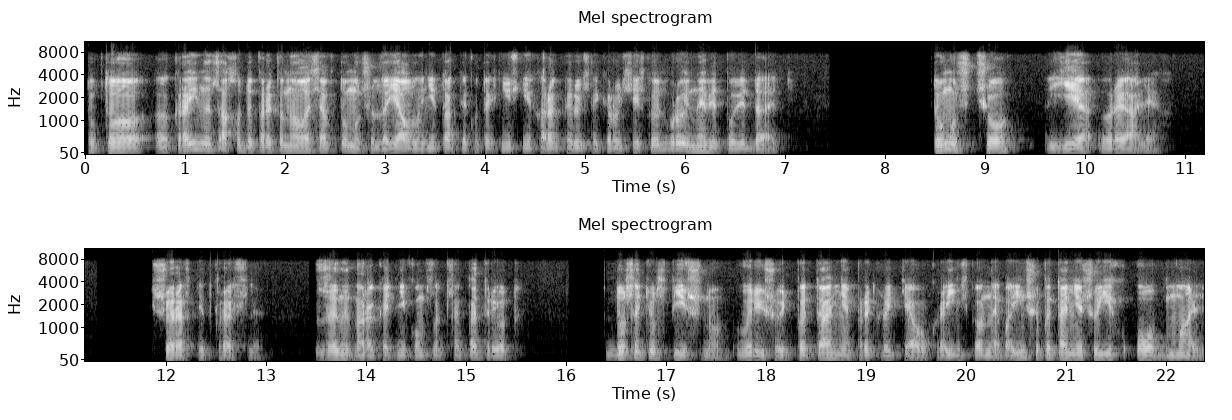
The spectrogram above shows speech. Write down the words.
Тобто е, країни Заходу переконалися в тому, що заявлені тактико-технічні характеристики російської зброї не відповідають тому, що є в реаліях. Ще раз підкреслю, зенитно-ракетні комплекси Петріот досить успішно вирішують питання прикриття українського неба. Інше питання, що їх обмаль.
